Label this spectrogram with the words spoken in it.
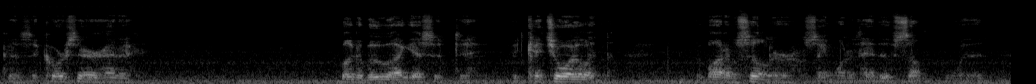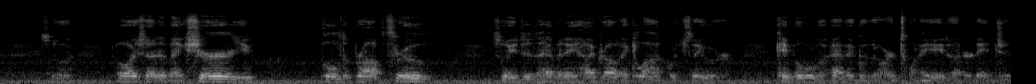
Because the Corsair had a bugaboo, I guess, it uh, would catch oil in the bottom cylinder, same one it had to sump with it. So always had to make sure you pulled the prop through so you didn't have any hydraulic lock, which they were capable of having with the R2800 engine.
